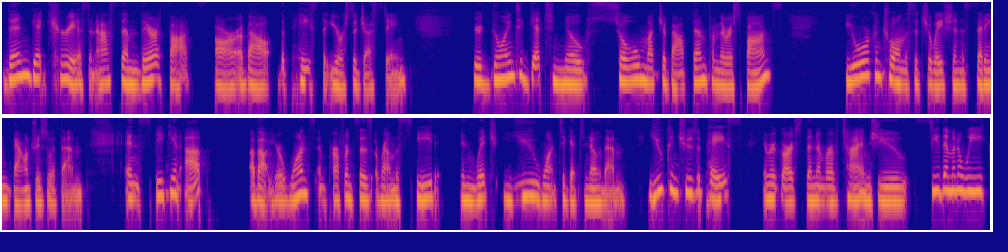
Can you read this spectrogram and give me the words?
Then get curious and ask them their thoughts are about the pace that you're suggesting. You're going to get to know so much about them from the response your control in the situation is setting boundaries with them and speaking up about your wants and preferences around the speed in which you want to get to know them. You can choose a pace in regards to the number of times you see them in a week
